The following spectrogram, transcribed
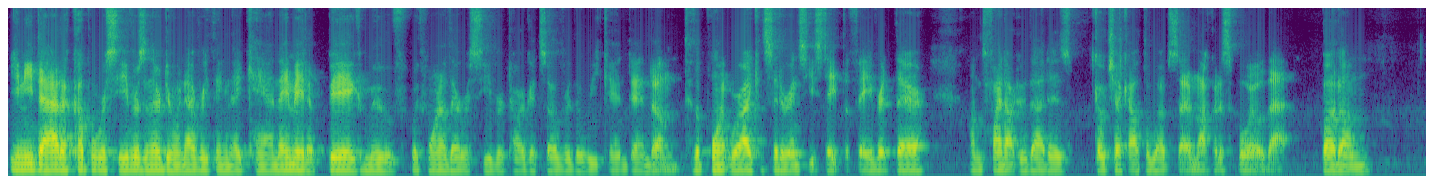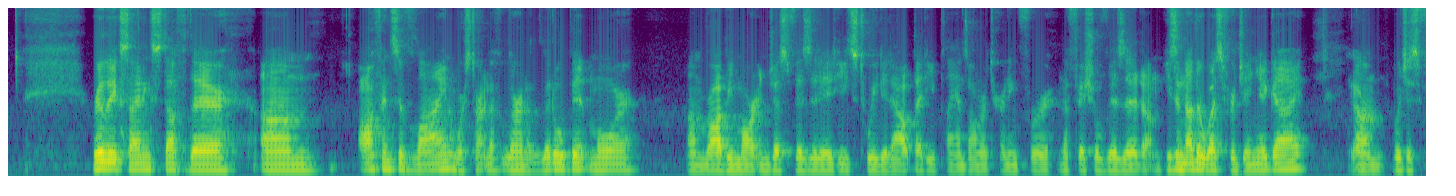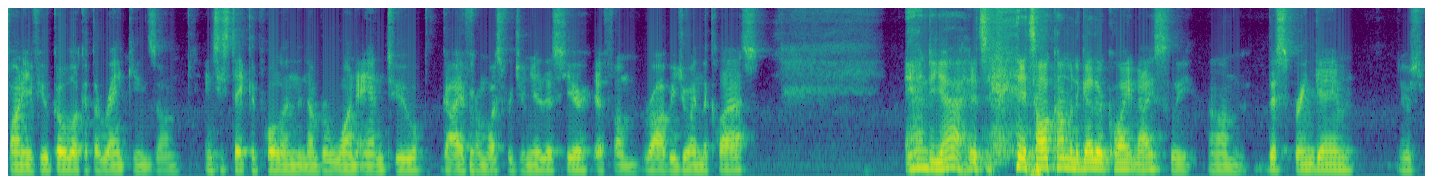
you need to add a couple receivers, and they're doing everything they can. They made a big move with one of their receiver targets over the weekend, and um, to the point where I consider NC State the favorite there. Um, to find out who that is, go check out the website. I'm not going to spoil that, but um, really exciting stuff there. Um, offensive line, we're starting to learn a little bit more. Um, Robbie Martin just visited. He's tweeted out that he plans on returning for an official visit. Um, he's another West Virginia guy um, which is funny. If you go look at the rankings, um, NC State could pull in the number one and two guy from West Virginia this year if um, Robbie joined the class. And yeah, it's it's all coming together quite nicely. Um, this spring game, there's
